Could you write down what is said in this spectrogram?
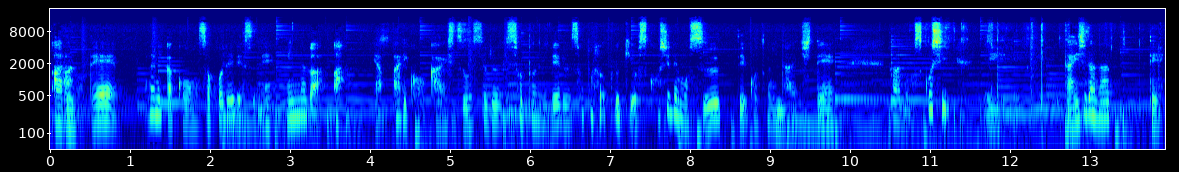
あるので、何かこうそこでですねみんながあやっぱりこう外出をする外に出る外の空気を少しでも吸うっていうことに対して、あの少し、えー大事だなって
